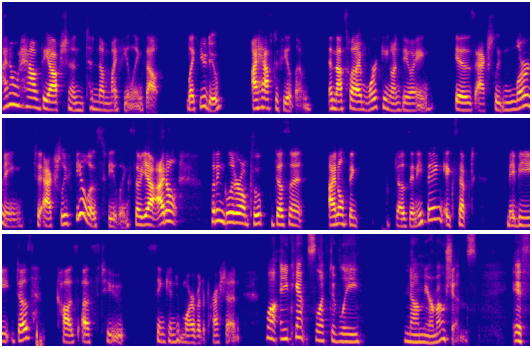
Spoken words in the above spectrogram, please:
I don't have the option to numb my feelings out like you do. I have to feel them, and that's what I'm working on doing is actually learning to actually feel those feelings. So yeah, I don't putting glitter on poop doesn't I don't think does anything except maybe does cause us to sink into more of a depression. Well, and you can't selectively numb your emotions. If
